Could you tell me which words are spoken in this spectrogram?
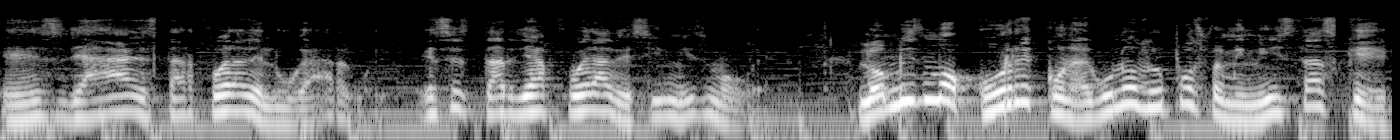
es ya estar fuera de lugar, güey, es estar ya fuera de sí mismo, güey. Lo mismo ocurre con algunos grupos feministas que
